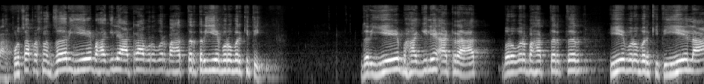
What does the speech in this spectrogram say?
पहा पुढचा प्रश्न जर ये भागिले अठरा बरोबर बहात्तर तर ये बरोबर किती? जर ये भागिले अठरा बरोबर बहात्तर तर ये बरोबर किती? येला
